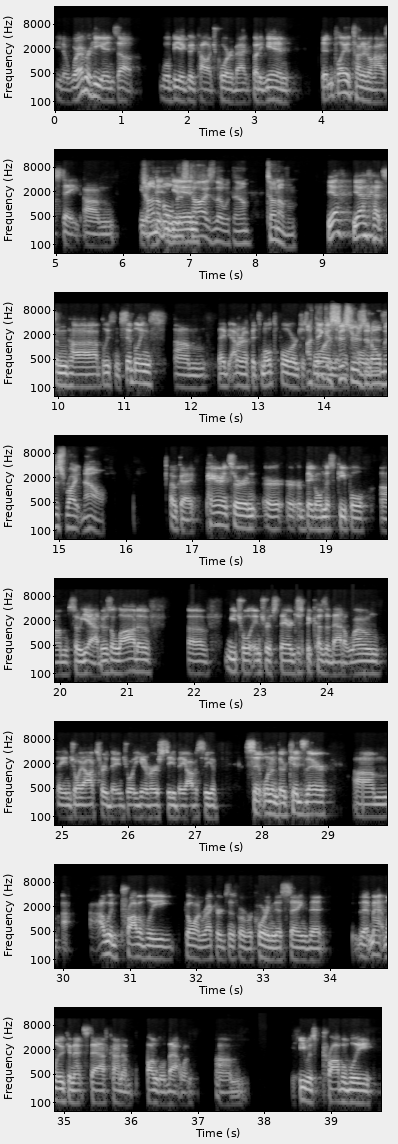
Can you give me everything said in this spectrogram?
you know, wherever he ends up, will be a good college quarterback. But again, didn't play a ton at Ohio State. Um, you know, Ton of didn't Ole Miss in. ties though with them. Ton of them. Yeah, yeah, had some, uh, I believe, some siblings. Um, maybe I don't know if it's multiple or just. I think his that went to sister's Ole at Ole Miss right now. Okay, parents are are, are big Ole Miss people. Um, so yeah, there's a lot of of mutual interest there just because of that alone. They enjoy Oxford. They enjoy the university. They obviously have sent one of their kids there. Um, I, I would probably go on record since we're recording this saying that that Matt Luke and that staff kind of bungled that one. Um, he was probably,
